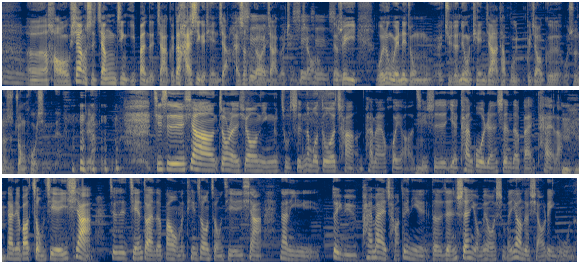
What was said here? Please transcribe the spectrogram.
嗯，呃，好像是将近一半的价格，但还是一个天价，还是很高的价格成交。所以我认为那种举的那种天价，他不不交割的，我说那是装货型的。对啊，其实像钟仁兄，您主持那么多场拍卖会啊，其实也看过人生的百态了。嗯嗯，那你要不要总结一下，就是简短的帮我们听众。总结一下，那你对于拍卖场对你的人生有没有什么样的小领悟呢？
